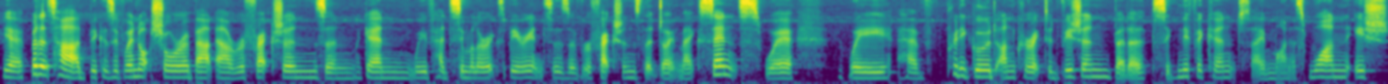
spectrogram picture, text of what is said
Yeah, but it's hard because if we're not sure about our refractions, and again, we've had similar experiences of refractions that don't make sense, where we have pretty good uncorrected vision, but a significant, say, minus one ish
